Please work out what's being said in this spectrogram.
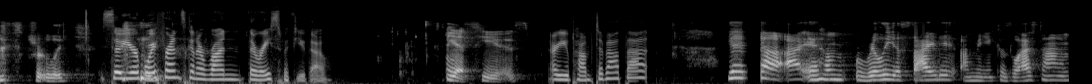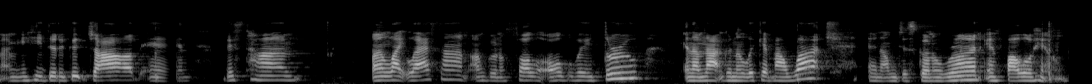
truly. So your boyfriend's gonna run the race with you, though. Yes, he is. Are you pumped about that? Yeah, I am really excited. I mean, because last time, I mean, he did a good job, and this time, unlike last time, I'm gonna follow all the way through, and I'm not gonna look at my watch, and I'm just gonna run and follow him.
